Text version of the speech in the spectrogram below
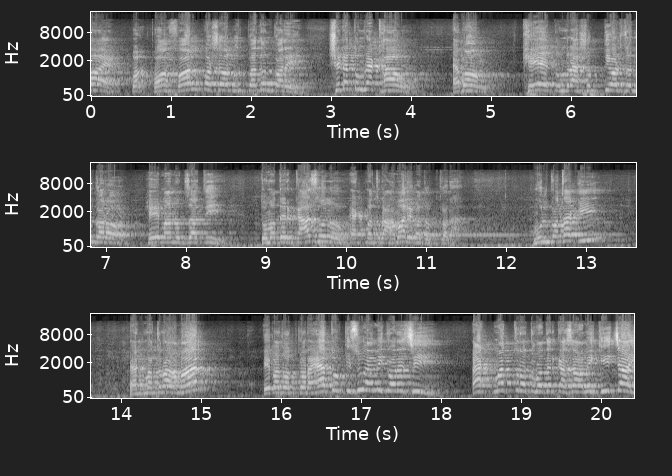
হয় ফল ফসল উৎপাদন করে। সেটা তোমরা খাও এবং খেয়ে তোমরা শক্তি অর্জন করো। হে মানব জাতি, তোমাদের কাজ হলো একমাত্র আমার ইবাদত করা। মূল কথা কি? একমাত্র আমার এবাদত করা। এত কিছু আমি করেছি, একমাত্র তোমাদের কাছে আমি কি চাই?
